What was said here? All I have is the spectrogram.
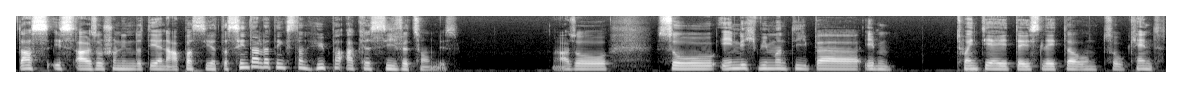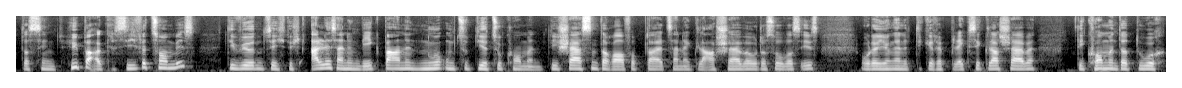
Das ist also schon in der DNA passiert. Das sind allerdings dann hyperaggressive Zombies. Also so ähnlich wie man die bei eben 28 Days Later und so kennt. Das sind hyperaggressive Zombies, die würden sich durch alles einen Weg bahnen, nur um zu dir zu kommen. Die scheißen darauf, ob da jetzt eine Glasscheibe oder sowas ist oder irgendeine dickere Plexiglasscheibe die kommen da durch.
